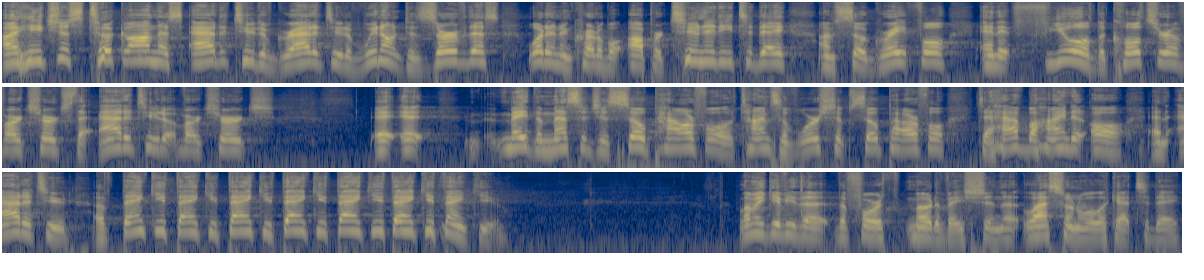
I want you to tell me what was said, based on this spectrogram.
Uh, he just took on this attitude of gratitude of we don't deserve this what an incredible opportunity today i'm so grateful and it fueled the culture of our church the attitude of our church it, it made the messages so powerful times of worship so powerful to have behind it all an attitude of thank you thank you thank you thank you thank you thank you thank you let me give you the, the fourth motivation, the last one we'll look at today,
